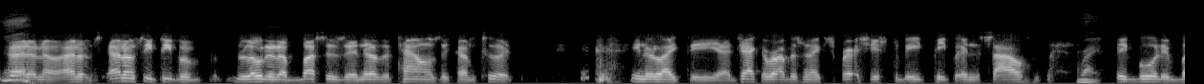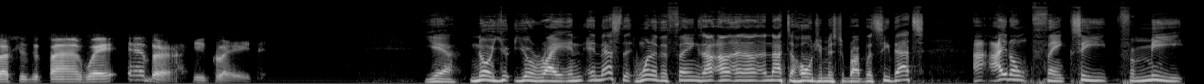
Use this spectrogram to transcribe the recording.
Yeah. I don't know. I don't. I don't see people loaded up buses in other towns that come to it. You know, like the uh, Jackie Robinson Express used to be. People in the South, right? They boarded buses to find wherever he played. Yeah, no, you're you're right, and and that's the, one of the things. I, I, I, not to hold you, Mr. Brock, but see, that's I, I don't think. See, for me,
